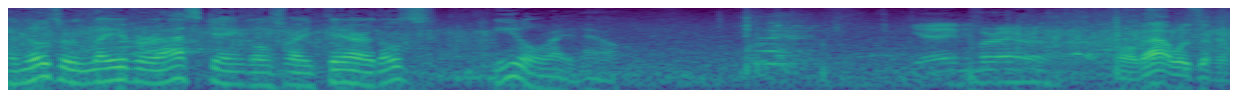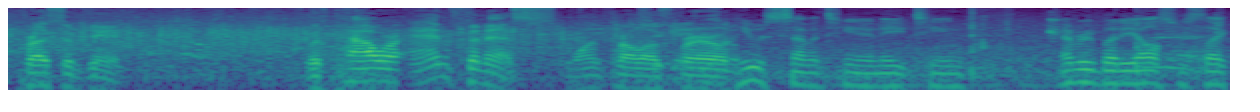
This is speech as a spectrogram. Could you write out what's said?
And those are Laver-esque angles right there. Those needle right now. Game Ferrero. Well, that was an impressive game. With power and finesse, Juan Carlos Ferrero. He was 17 and 18. Everybody else was like,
